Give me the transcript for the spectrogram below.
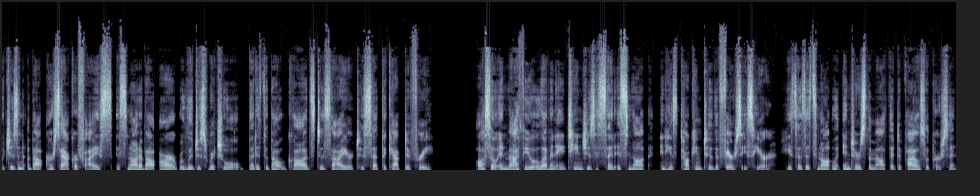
which isn't about our sacrifice. It's not about our religious ritual, but it's about God's desire to set the captive free. Also in Matthew 11, 18, Jesus said, it's not, and he's talking to the Pharisees here. He says, it's not what enters the mouth that defiles the person,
